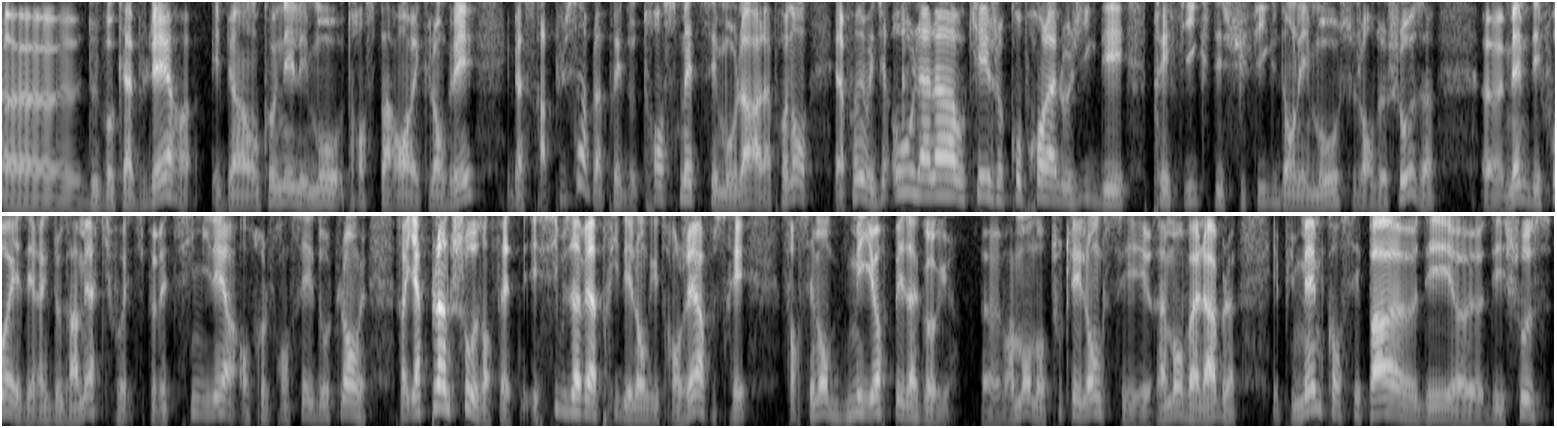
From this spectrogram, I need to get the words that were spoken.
euh, de vocabulaire, eh bien, on connaît les mots transparents avec l'anglais, eh bien, ce sera plus simple après de transmettre ces mots-là à l'apprenant. Et l'apprenant va dire Oh là là, ok, je comprends la logique des préfixes, des suffixes dans les mots, ce genre de choses. Euh, même des fois, il y a des règles de grammaire qui, peuvent être similaires entre le français et d'autres langues. Enfin, il y a plein de choses en fait. Et si vous avez appris des langues étrangères, vous serez forcément meilleur pédagogue. Euh, vraiment, dans toutes les langues, c'est vraiment valable. Et puis même quand c'est pas des, des choses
